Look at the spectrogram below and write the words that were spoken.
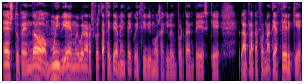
Estupendo, muy bien, muy buena respuesta. Efectivamente, coincidimos. Aquí lo importante es que la plataforma te acerque,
